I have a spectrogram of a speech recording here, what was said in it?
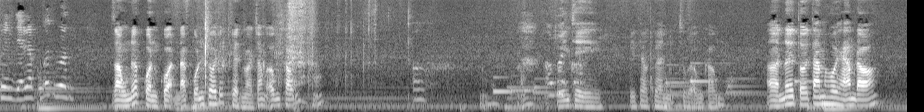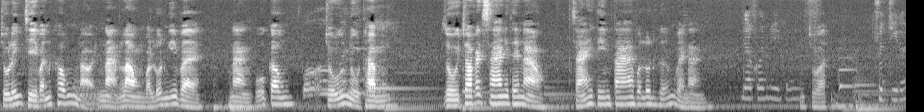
Thuyền đấy là ướt luôn. Dòng nước cuồn cuộn đã cuốn trôi chiếc thuyền vào trong ống cống. Đó, chú lính chỉ đi theo thuyền để chui vào ống cống. Ở nơi tối tăm hôi hám đó chú lính chỉ vẫn không nổi nản lòng và luôn nghĩ về nàng vũ công chú nhủ thầm. Dù cho cách xa như thế nào trái tim ta vẫn luôn hướng về nàng. Đeo con gì cơ chuột. Chuột gì đấy?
